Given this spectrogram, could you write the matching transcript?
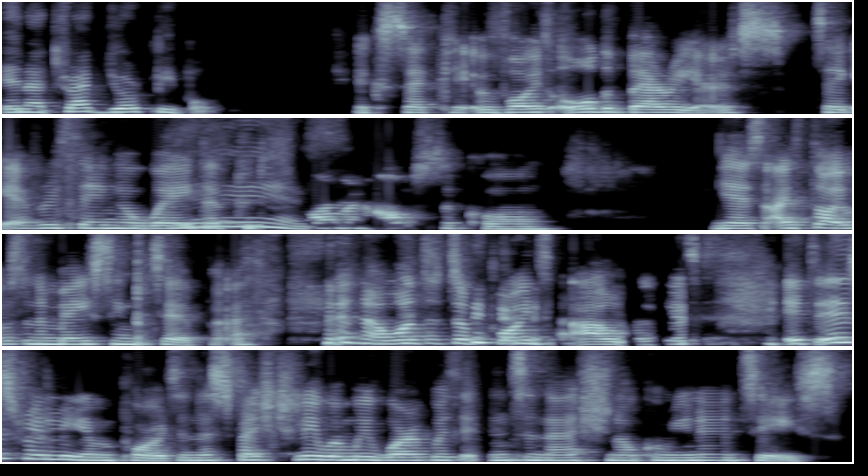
and attract your people. Exactly. Avoid all the barriers. Take everything away yes. that could form an obstacle. Yes, I thought it was an amazing tip. and I wanted to point out because it is really important, especially when we work with international communities.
